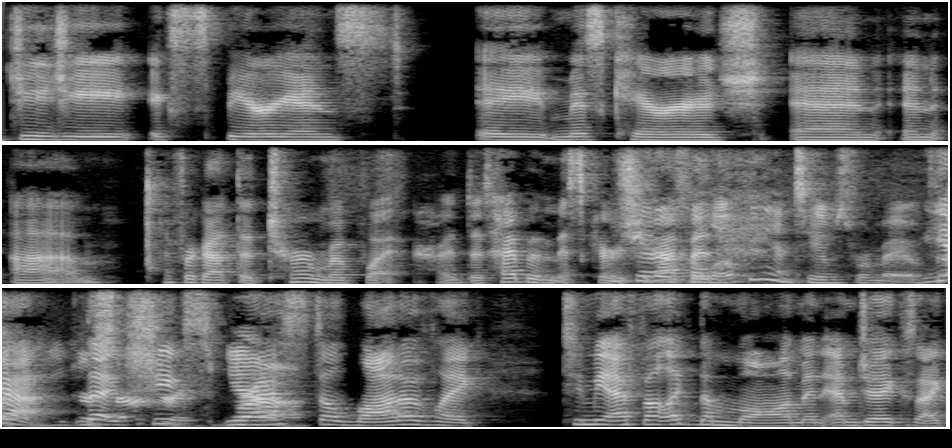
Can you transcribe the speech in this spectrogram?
Gigi experienced a miscarriage and and um I forgot the term of what the type of miscarriage she, she had, fallopian tubes removed. Yeah, that surgery. she expressed yeah. a lot of like to me, I felt like the mom and MJ because I,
